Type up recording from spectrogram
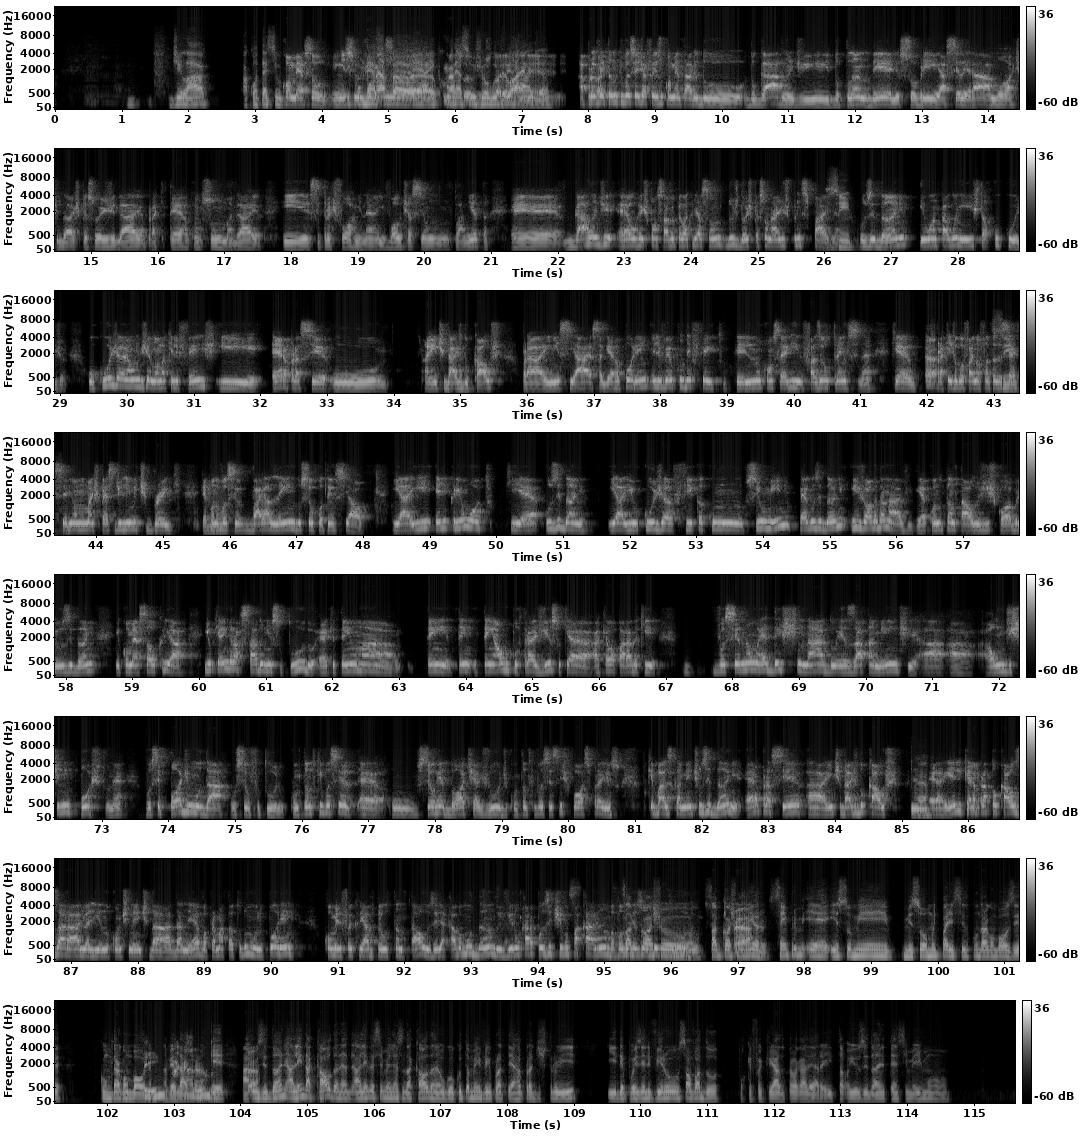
De lá acontece o. Começa o início começa, é, aí começa, começa o jogo de verdade. É. Aproveitando que você já fez o comentário do, do Garland e do plano dele sobre acelerar a morte das pessoas de Gaia para que Terra consuma Gaia e se transforme né, e volte a ser um planeta, é, Garland é o responsável pela criação dos dois personagens principais, né? o Zidane e o antagonista, o Kuja. O Kuja é um genoma que ele fez e era para ser o, a entidade do caos, para iniciar essa guerra, porém ele veio com defeito. Ele não consegue fazer o trance, né? Que é, é. para quem jogou Final Fantasy VII, seria uma espécie de limit break, que é uhum. quando você vai além do seu potencial. E aí ele cria um outro, que é o Zidane. E aí o Kuja fica com ciúminho, pega o Zidane e joga da nave. E é quando o Tantalus descobre o Zidane e começa a criar. E o que é engraçado nisso tudo é que tem uma tem, tem, tem algo por trás disso que é aquela parada que você não é destinado exatamente a, a, a, um destino imposto, né? Você pode mudar o seu futuro, contanto que você é, o seu redor te ajude, contanto que você se esforce para isso. Porque basicamente o Zidane era para ser a entidade do caos. É. Era ele que era para tocar o zaralho ali no continente da, da neva para matar todo mundo. Porém, como ele foi criado pelo Tantalus, ele acaba mudando e vira um cara positivo pra caramba. Vamos sabe resolver acho, tudo. Sabe o que eu acho é. maneiro? Sempre é, isso me, me soa muito parecido com Dragon Ball Z. com Dragon Ball, né? Sim, Na pra verdade. Porque a- É. o Zidane, além da cauda, né? Além da semelhança da cauda, né? O Goku também veio pra Terra pra destruir e depois ele vira o Salvador, porque foi criado pela galera. E, então- e o Zidane tem esse mesmo.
